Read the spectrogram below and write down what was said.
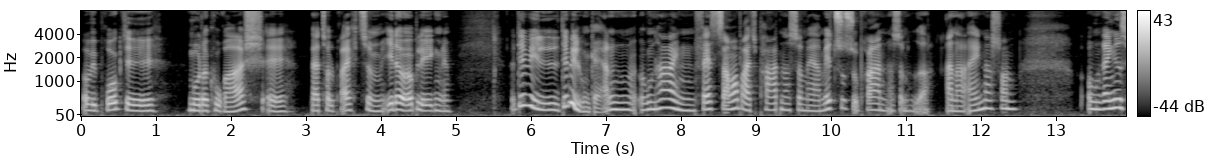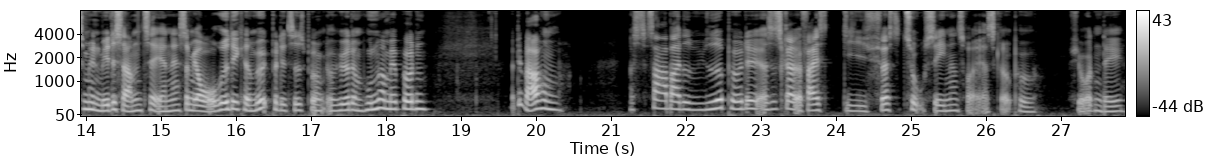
hvor vi brugte øh, Mutter Courage af Bertolt Brecht som et af oplæggene. Og det ville, det ville hun gerne. Og hun har en fast samarbejdspartner, som er mezzosopran, og som hedder Anna Einarsson. Og hun ringede simpelthen med det samme til Anna, som jeg overhovedet ikke havde mødt på det tidspunkt, og hørte, om hun var med på den. Og det var hun. Og så arbejdede vi videre på det, og så skrev jeg faktisk de første to scener, tror jeg, jeg skrev på 14 dage.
